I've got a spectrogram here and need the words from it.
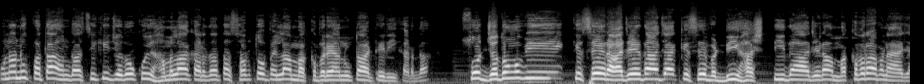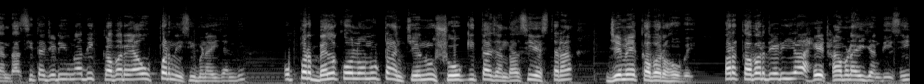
ਉਹਨਾਂ ਨੂੰ ਪਤਾ ਹੁੰਦਾ ਸੀ ਕਿ ਜਦੋਂ ਕੋਈ ਹਮਲਾ ਕਰਦਾ ਤਾਂ ਸਭ ਤੋਂ ਪਹਿਲਾਂ ਮਕਬਰਿਆਂ ਨੂੰ ਢਾਹ ਢੇਰੀ ਕਰਦਾ। ਸੋ ਜਦੋਂ ਵੀ ਕਿਸੇ ਰਾਜੇ ਦਾ ਜਾਂ ਕਿਸੇ ਵੱਡੀ ਹਸਤੀ ਦਾ ਜਿਹੜਾ ਮਕਬਰਾ ਬਣਾਇਆ ਜਾਂਦਾ ਸੀ ਤਾਂ ਜਿਹੜੀ ਉਹਨਾਂ ਦੀ ਕਬਰ ਆ ਉਹ ਉੱਪਰ ਨਹੀਂ ਸੀ ਬਣਾਈ ਜਾਂਦੀ। ਉੱਪਰ ਬਿਲਕੁਲ ਉਹਨੂੰ ਢਾਂਚੇ ਨੂੰ ਸ਼ੋਅ ਕੀਤਾ ਜਾਂਦਾ ਸੀ ਇਸ ਤਰ੍ਹਾਂ ਜਿਵੇਂ ਕਬਰ ਹੋਵੇ। ਪਰ ਕਬਰ ਜਿਹੜੀ ਆ ਹੇਠਾਂ ਬਣਾਈ ਜਾਂਦੀ ਸੀ,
